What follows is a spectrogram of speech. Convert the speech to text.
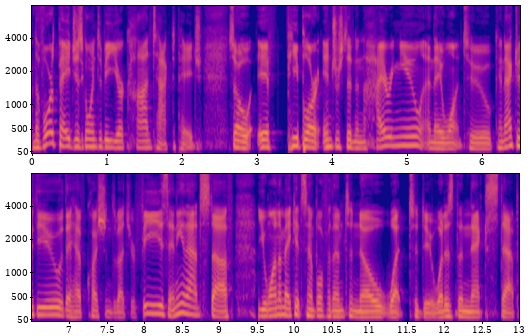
The fourth page is going to be your contact page. So if people are interested in hiring you and they want to connect with you, they have questions about your fees, any of that stuff, you want to make it simple for them to know what to do. What is the next step?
